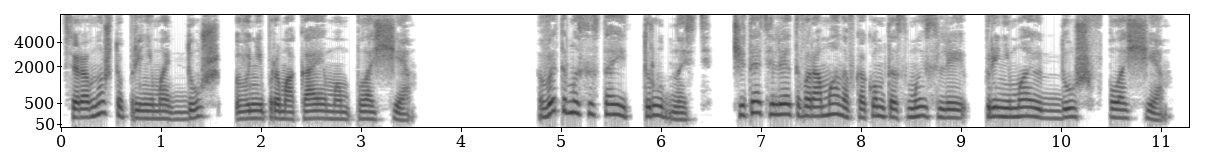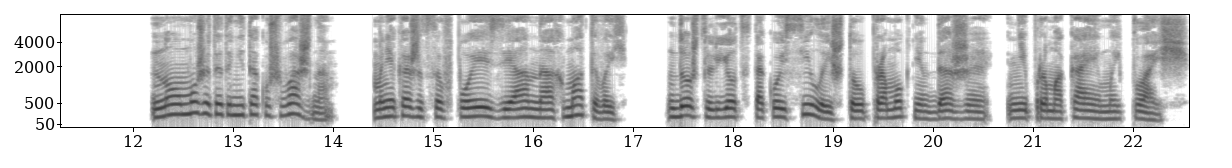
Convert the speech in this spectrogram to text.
все равно, что принимать душ в непромокаемом плаще. В этом и состоит трудность. Читатели этого романа в каком-то смысле принимают душ в плаще. Но, может, это не так уж важно. Мне кажется, в поэзии Анны Ахматовой дождь льет с такой силой, что промокнет даже непромокаемый плащ.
